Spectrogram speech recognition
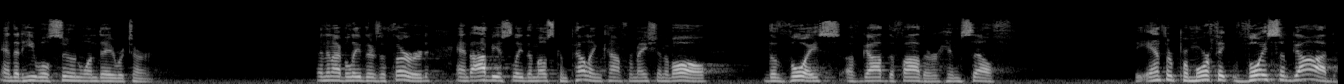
and that He will soon one day return. And then I believe there's a third and obviously the most compelling confirmation of all, the voice of God the Father Himself the anthropomorphic voice of God.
